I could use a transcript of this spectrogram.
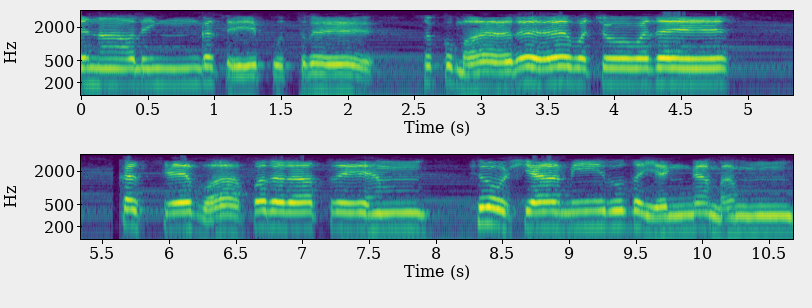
नालिङ्गते पुत्र? सुकुमार वचो वद। कस्य वा पररात्रेऽहम् श्रोष्यामि हृदयङ्गमम्।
